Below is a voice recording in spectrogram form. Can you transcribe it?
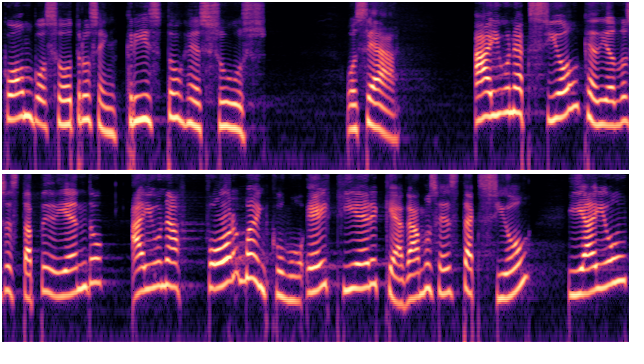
con vosotros en Cristo Jesús. O sea, hay una acción que Dios nos está pidiendo, hay una forma en cómo Él quiere que hagamos esta acción y hay un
